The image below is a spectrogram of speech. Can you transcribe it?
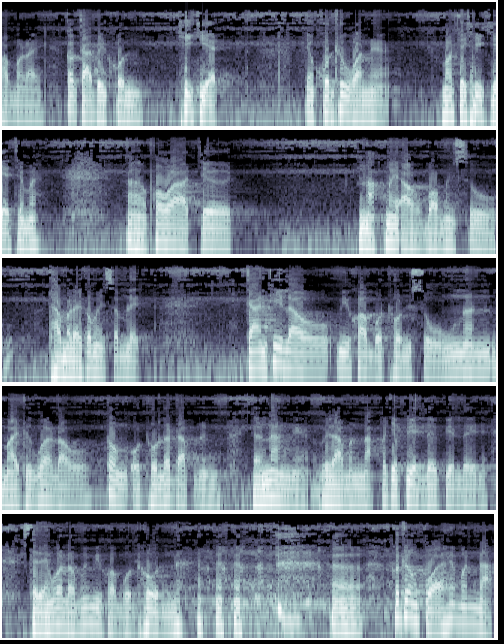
ทำอะไร ก็กลายเป็นคนขี้เกียจอย่างคนทุกวันเนี่ย มักจะขี้เกียจใช่ไหม เพราะว่าเจอหนักไม่เอาบอกไม่สู้ทำอะไรก็ไม่สำเร็จ การที่เรามีความอดทนสูงนั้น หมายถึงว่าเราต้องอดทนระดับหนึ่งอย่างนั่งเนี่ย เวลามันหนักก็จะเปลี่ยนเลยเปลี่ยนเลยเนี่ย แสดงว่าเราไม่มีความอดทนก็ต้องปล่อยให้มันหนัก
